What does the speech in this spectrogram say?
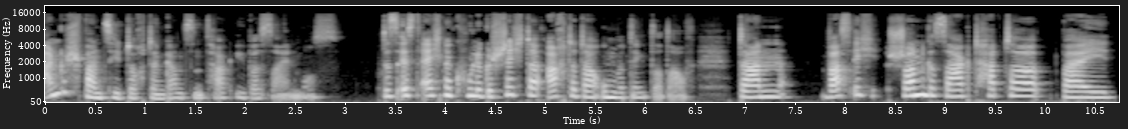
angespannt sie doch den ganzen Tag über sein muss. Das ist echt eine coole Geschichte, achte da unbedingt darauf. Dann was ich schon gesagt hatte bei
